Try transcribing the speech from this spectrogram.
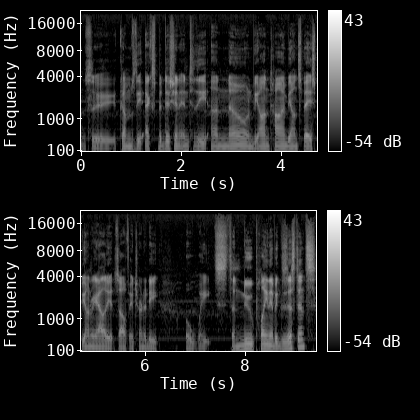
let's see, comes the expedition into the unknown, beyond time, beyond space, beyond reality itself. Eternity awaits. It's a new plane of existence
